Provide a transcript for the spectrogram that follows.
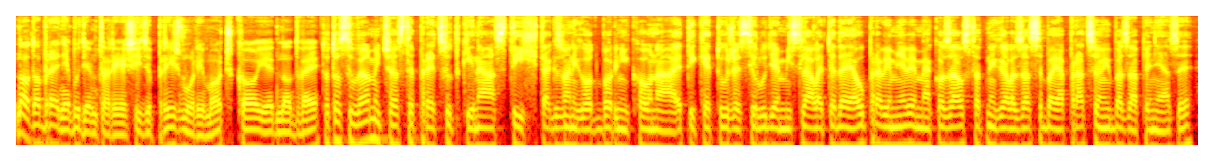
no dobre, nebudem to riešiť, prižmúrim očko, jedno, dve. Toto sú veľmi časté predsudky nás, tých tzv. odborníkov na etiketu, že si ľudia myslia, ale teda ja upravím, neviem ako za ostatných, ale za seba ja pracujem iba za peniaze.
